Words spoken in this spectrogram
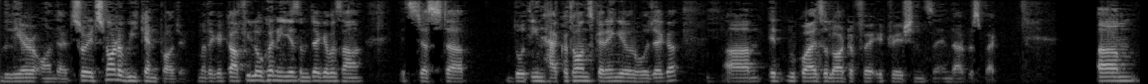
layer on that. So it's not a weekend project. मतलब कि काफी लोगों ने ये समझा कि बस हाँ it's just uh, दो तीन hackathons करेंगे और हो जाएगा. Um, it requires a lot of uh, iterations in that respect. Um,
